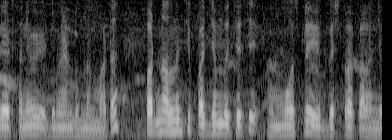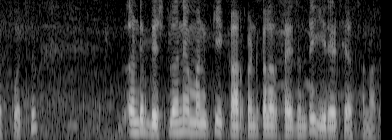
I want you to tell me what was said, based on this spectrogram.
రేట్స్ అనేవి డిమాండ్ ఉందన్నమాట. పద్నాలుగు నుంచి పద్దెనిమిది వచ్చేసి మోస్ట్లీ బెస్ట్ రకాలని చెప్పుకోవచ్చు. అంటే బెస్ట్లోనే మనకి కార్పెంట్ కలర్ సైజ్ ఉంటే ఈ రేట్స్ వేస్తున్నారు.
